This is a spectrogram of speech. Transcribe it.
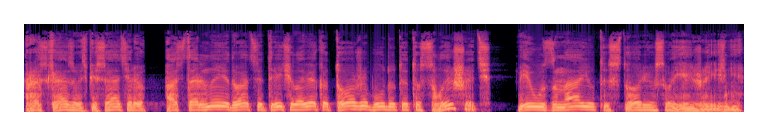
рассказывать писателю, остальные 23 человека тоже будут это слышать и узнают историю своей жизни.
